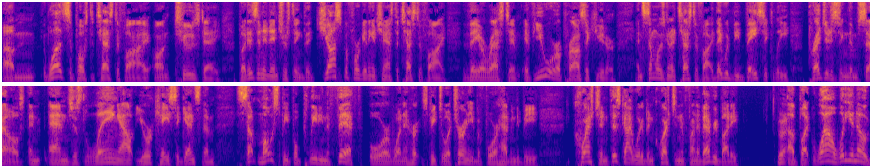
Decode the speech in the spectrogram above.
um, was supposed to testify on Tuesday, but isn't it interesting that just before getting a chance to testify, they arrest him? If you were a prosecutor and someone was going to testify, they would be basically prejudicing themselves and, and just laying out your case against them. Some, most people pleading the fifth or want to speak to attorney before having to be questioned. This guy would have been questioned in front of everybody. Right. Uh, but wow, what do you know?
